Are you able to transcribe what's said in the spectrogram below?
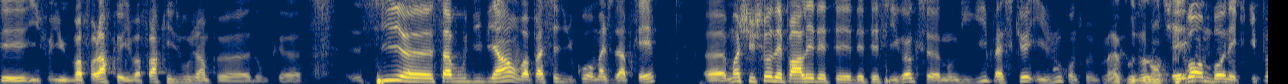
il, va falloir qu'il va falloir qu'il se bouge un peu. Euh, donc, euh, si euh, ça vous dit bien, on va passer du coup au match d'après. Moi, je suis chaud de parler des, des Seahawks, mon Guigui, parce qu'ils jouent contre une bah, volontiers. bonne, bonne équipe.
